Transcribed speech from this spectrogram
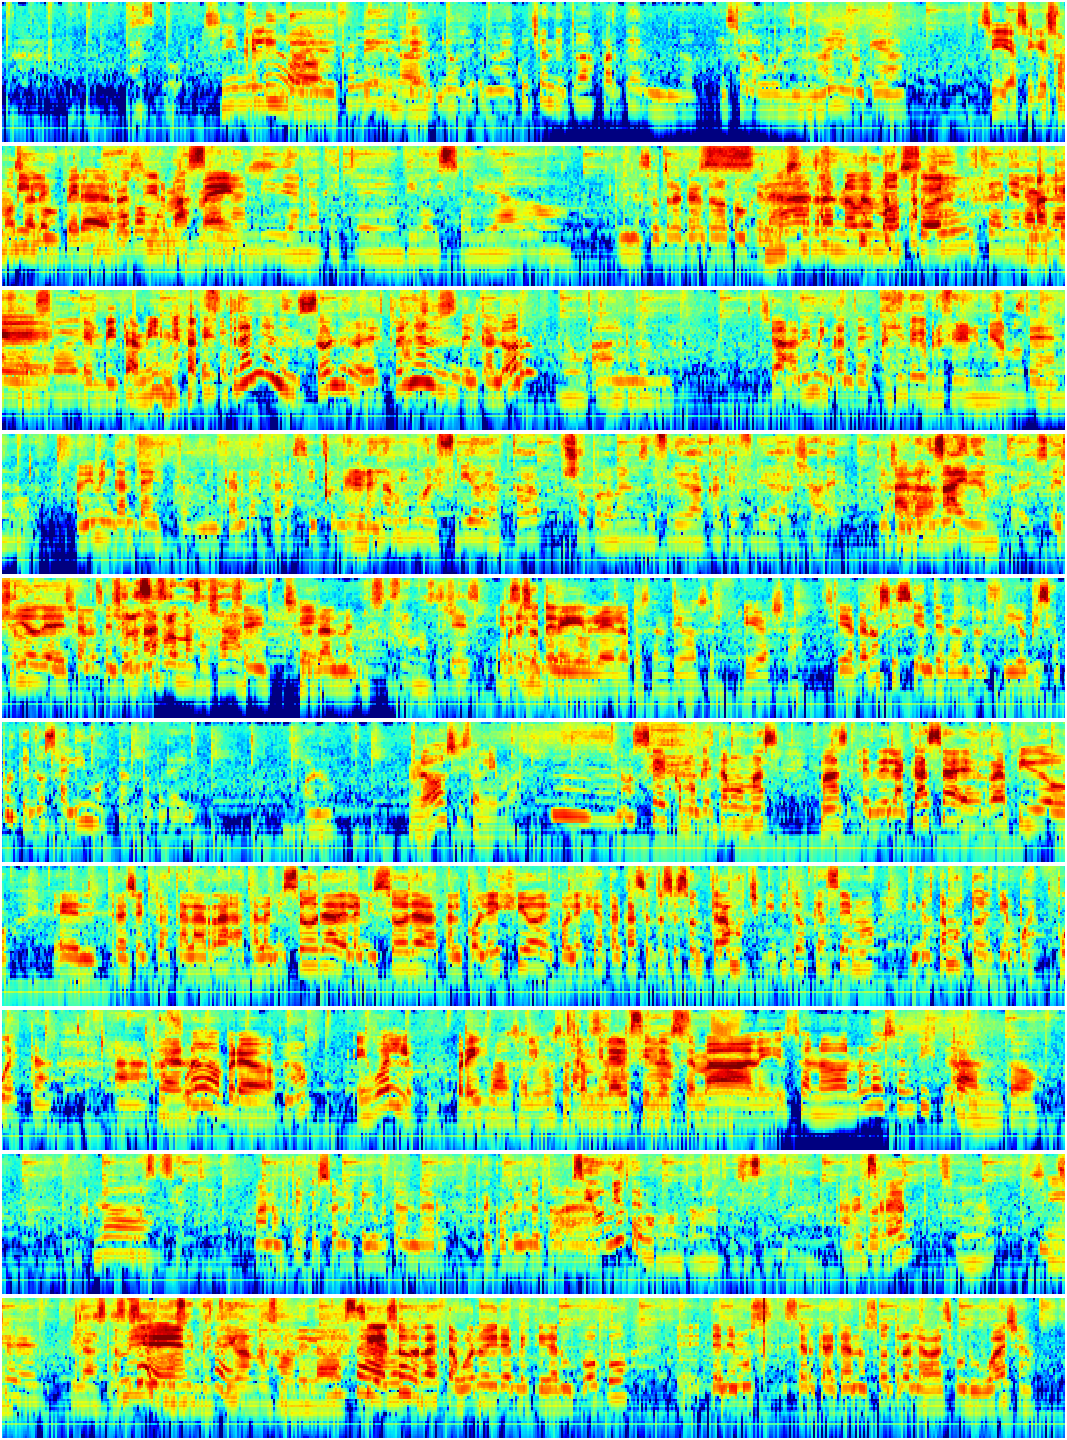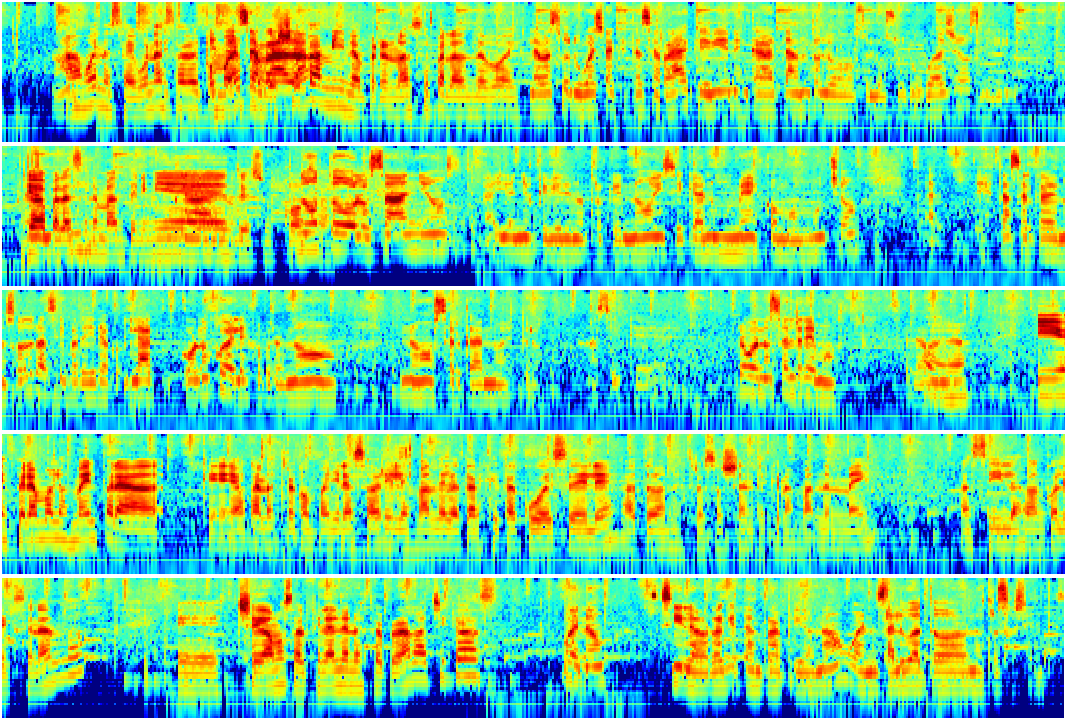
Sí, Qué lindo, es, qué de- lindo. de- nos, nos escuchan de todas partes del mundo. Eso es lo bueno, ¿no? Y uno queda. Sí, así que es estamos a la espera de Me da como recibir una más mails. envidia, ¿no? Que este, diga el soleado. Y nosotros acá todo congelado. Nosotras no vemos sol la más plaza, que sol. en vitaminas. ¿Extrañan el sol? ¿Extrañan Ay, el calor? Me gusta, Ay, no. Yo, a mí me encanta esto. Hay gente que prefiere el invierno Sí. también. A mí me encanta esto. Me encanta estar así todo el Pero no es lo mismo el frío de acá, yo por lo menos el frío de acá que el frío de allá de, Ah, Buenos. Aires. El yo. frío de allá lo sentís Yo lo más. sufro más allá. Sí, Sí. totalmente. Lo sufro más allá. Sí, sí. Es Por eso te digo. increíble lo que sentimos el frío allá. Sí, acá no se siente tanto el frío. Quizás porque no salimos tanto por ahí. ¿O no? No, sí salimos. Mm, No sé, como que estamos más, más eh, de la casa es rápido el trayecto hasta la ra- hasta la emisora, de la emisora hasta el colegio, del colegio hasta casa, entonces son tramos chiquititos que hacemos y no estamos todo el tiempo expuesta a Claro, afuera, no, pero ¿no? igual por ahí cuando salimos a Salís a caminar el fin de semana y eso no, no lo sentís ¿No? tanto. No. No se siente. Bueno, ustedes que son las que les gusta andar recorriendo toda Sí, un día tenemos que nuestra cizañera. a recorrer. Sí, ¿no? Sí. Y así seguimos Sí, investigando sobre la base. Sí, eso es verdad, está bueno ir a investigar un poco. Eh, tenemos cerca acá nosotros la base uruguaya. ¿no? Ah, bueno, si alguna Sí, sabe cómo es, está porque yo cerrada. camino, pero no sé para dónde voy. La base uruguaya que está cerrada, que vienen cada tanto los, los uruguayos y... Queda para hacer el mantenimiento Claro. y sus cosas. No todos los años, hay años que vienen, otros que no, y se quedan un mes como mucho. Ah, Está cerca de nosotros, así para ir a... La conozco de lejos, pero no, no cerca nuestro. Así que... Pero bueno, saldremos. Será un- Bueno, y esperamos los mails para que acá nuestra compañera Sabri les mande la tarjeta QSL a todos nuestros oyentes que nos manden mail. Así las van coleccionando. Eh, llegamos al final de nuestro programa, chicas. Bueno, sí, la verdad que tan rápido, ¿no? Bueno, saludo a todos nuestros oyentes.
